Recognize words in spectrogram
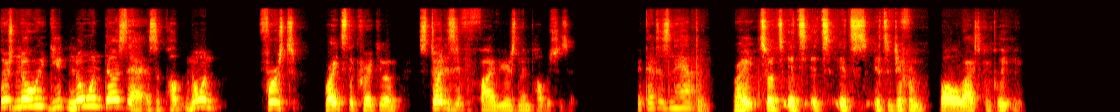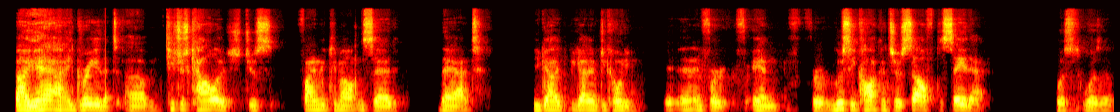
There's no you, no one does that as a pub no one first writes the curriculum studies it for five years and then publishes it. That doesn't happen right? So it's it's it's it's it's a different ball of wax completely. Uh, yeah, I agree that um, Teachers College just finally came out and said that you got you got to have decoding, and for and for Lucy Calkins herself to say that was was a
